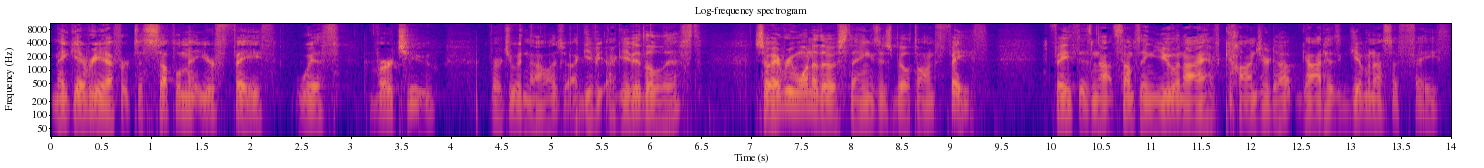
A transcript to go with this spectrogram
make every effort to supplement your faith with virtue, virtue with knowledge. I give you, I give you the list. So, every one of those things is built on faith. Faith is not something you and I have conjured up. God has given us a faith.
